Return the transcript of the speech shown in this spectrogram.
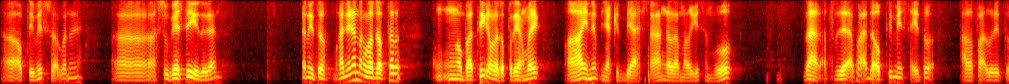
Uh, optimis apa namanya? uh, sugesti gitu kan kan itu makanya kan kalau dokter ngobati kalau dokter yang baik ah ini penyakit biasa nggak lama lagi sembuh nah apa ada optimis ya itu alfa lu itu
